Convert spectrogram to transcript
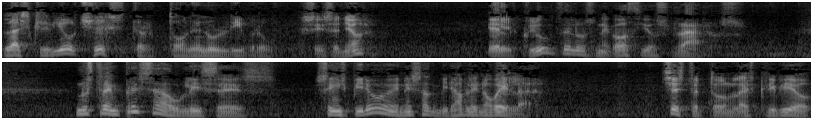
la escribió Chesterton en un libro. Sí, señor. El Club de los Negocios Raros. Nuestra empresa, Ulises, se inspiró en esa admirable novela. Chesterton la escribió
